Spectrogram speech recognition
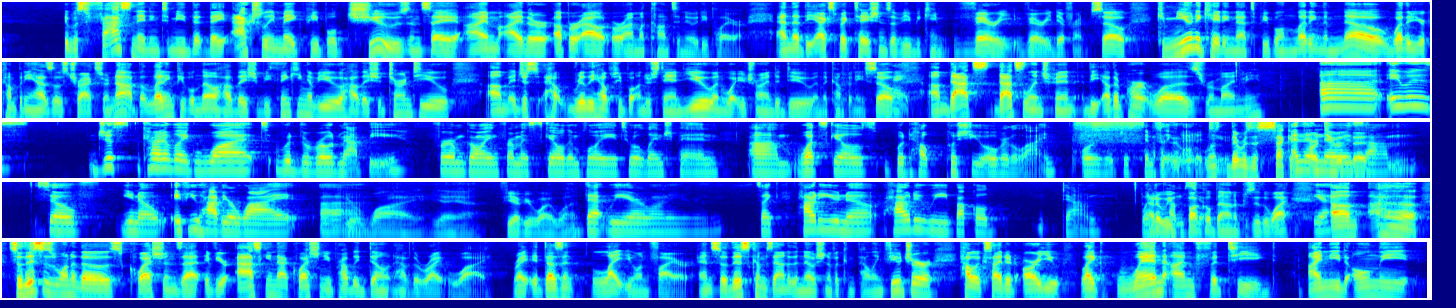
it was fascinating to me that they actually make people choose and say, I'm either up or out or I'm a continuity player. And that the expectations of you became very, very different. So, communicating that to people and letting them know whether your company has those tracks or not, but letting people know how they should be thinking of you, how they should turn to you, um, it just help, really helps people understand you and what you're trying to do in the company. So, right. um, that's, that's linchpin. The other part was, remind me? Uh, it was just kind of like what would the roadmap be from going from a skilled employee to a linchpin? Um, what skills would help push you over the line, or is it just simply an attitude? There was a second and part then there to was, it. That... Um, so, you know, if you have your why, uh, your why, yeah, yeah. If you have your why, what that we are wanting. It's like, how do you know? How do we buckle down? How do we buckle to... down and pursue the why? Yeah. Um, uh, so this is one of those questions that if you're asking that question, you probably don't have the right why. Right? It doesn't light you on fire. And so this comes down to the notion of a compelling future. How excited are you? Like when I'm fatigued, I need only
